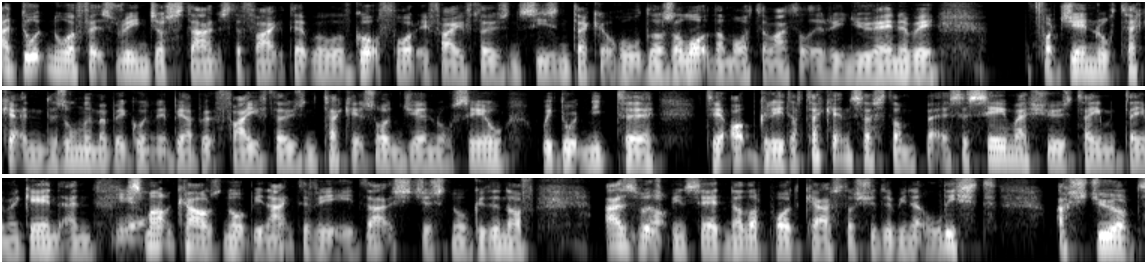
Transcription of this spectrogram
I don't know if it's Rangers' stance the fact that well we've got forty five thousand season ticket holders, a lot of them automatically renew anyway for general ticketing, there's only maybe going to be about 5,000 tickets on general sale. We don't need to to upgrade our ticketing system, but it's the same issues time and time again. And yeah. smart cards not being activated, that's just not good enough. As what's no. been said in other podcasts, there should have been at least a steward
